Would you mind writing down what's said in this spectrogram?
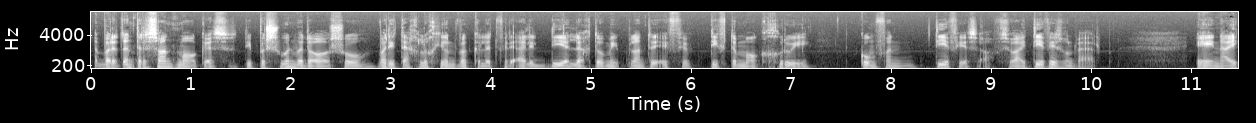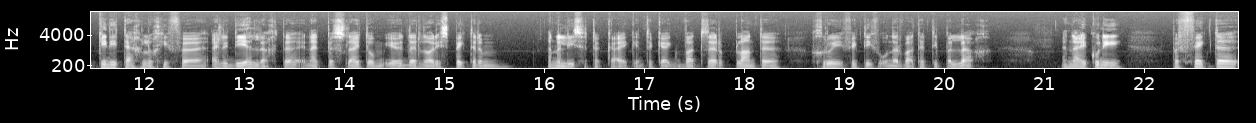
Wat dit interessant maak is die persoon wat daarso wat die tegnologie ontwikkel het vir die LED ligte om die plante effektief te maak groei, kom van TV's af. So hy TV's ontwerp. En hy ken die tegnologie vir LED ligte en hy het besluit om eerder na die spektrum analise te kyk en te kyk watter plante groei effektief onder watter tipe lig. En hy kon die perfekte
